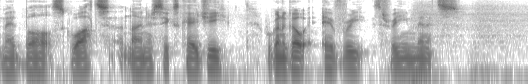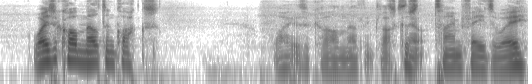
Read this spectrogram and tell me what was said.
med ball squats at 9 or 6 kg. We're going to go every three minutes. Why is it called melting clocks? Why is it called melting clocks? Because time fades away.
